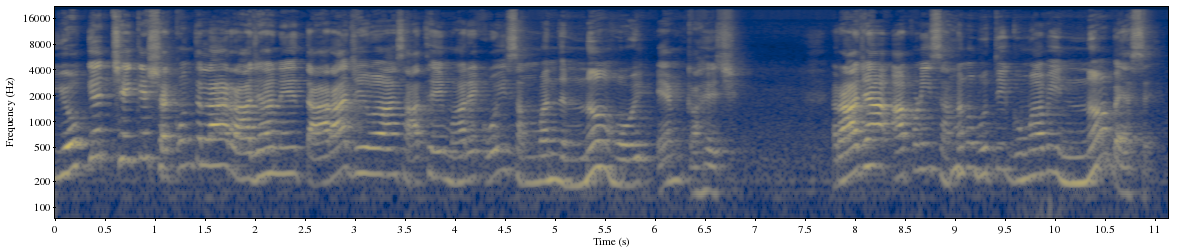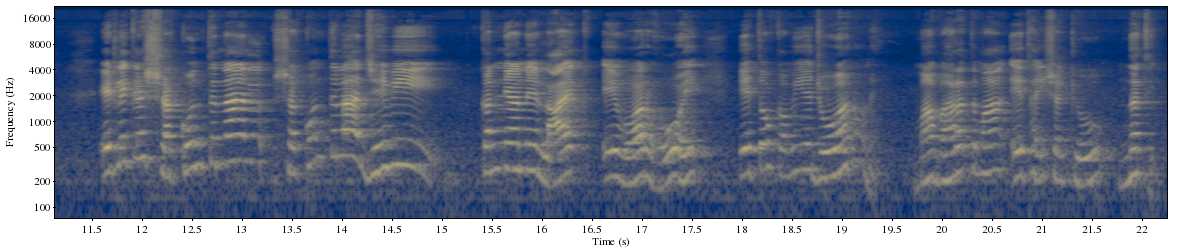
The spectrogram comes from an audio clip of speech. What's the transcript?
યોગ્ય જ છે કે શકુંતલા રાજાને તારા જેવા સાથે મારે કોઈ સંબંધ ન હોય એમ કહે છે. રાજા આપણી સહાનુભૂતિ ગુમાવી ન બેસે. એટલે કે શકુંતલા શકુંતલા જેવી કન્યાને લાયક એ વર હોય એ તો કવિએ જોવાનું ને. મહાભારતમાં એ થઈ શક્યું નથી.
